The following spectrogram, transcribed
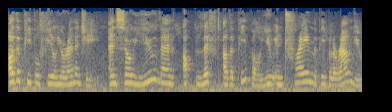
other people feel your energy and so you then uplift other people. You entrain the people around you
